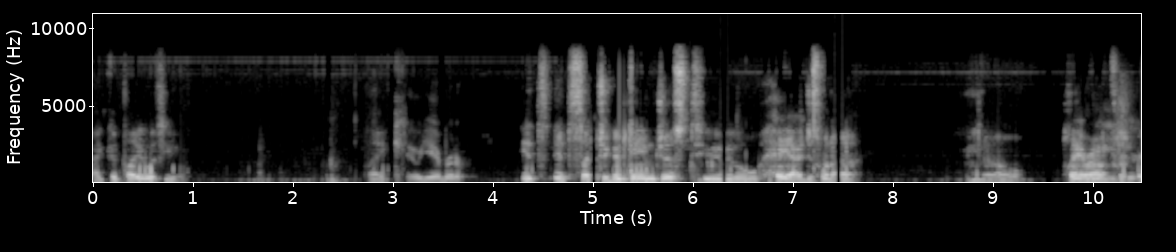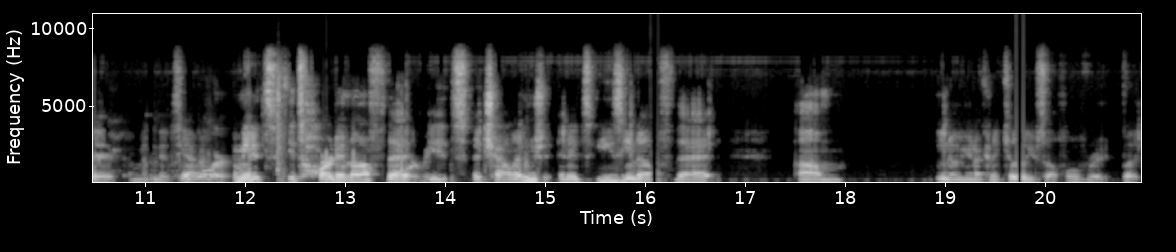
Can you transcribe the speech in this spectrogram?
I could play with you. Like, Hell yeah, brother. It's it's such a good game just to hey, I just want to, you know, play around for a bit. I mean, it's yeah. Or I mean, it's it's hard enough that it's a challenge, and it's easy enough that, um, you know, you're not going to kill yourself over it. But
